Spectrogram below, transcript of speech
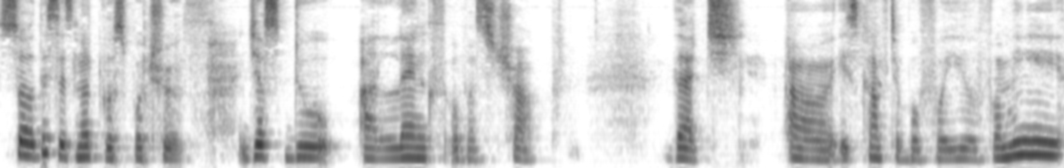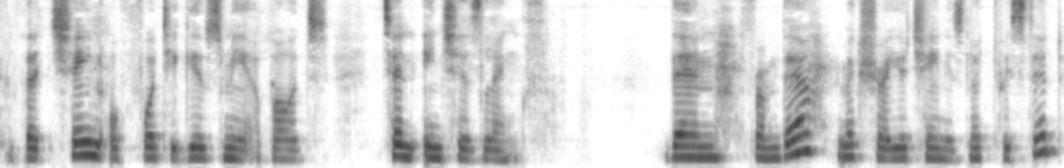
So this is not gospel truth. Just do a length of a strap that uh, is comfortable for you. For me, the chain of 40 gives me about 10 inches length. Then from there, make sure your chain is not twisted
